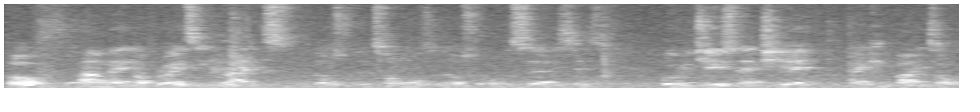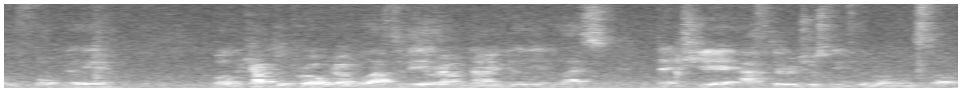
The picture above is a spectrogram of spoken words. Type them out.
Both our main operating grants, those for the tunnels and those for other services, will reduce next year by a combined total of 4 million. Well, the capital programme will have to be around 9 million less next year after adjusting for the rolling stock.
